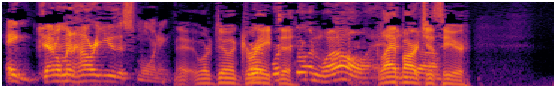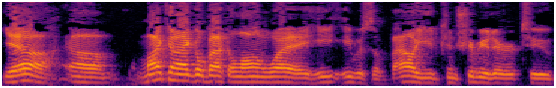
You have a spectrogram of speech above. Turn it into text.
Hey, gentlemen, how are you this morning? Uh, we're doing great. We're, we're doing well. Glad and, March um, is here. Yeah. Um, Mike and I go back a long way. He, he was a valued contributor to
